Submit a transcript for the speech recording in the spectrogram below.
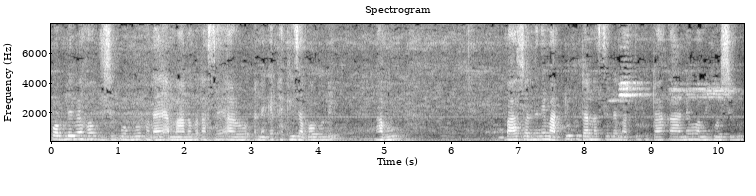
প্ৰব্লেমেই হওক যিচুকবোৰ সদায় আমাৰ লগত আছে আৰু এনেকৈ থাকি যাব বুলি। ভাবোঁ। বা ছোৱালীজনী মাতটো ফুটা নাছিলে মাতটো ফুটাৰ কাৰণেও আমি গৈছিলোঁ।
